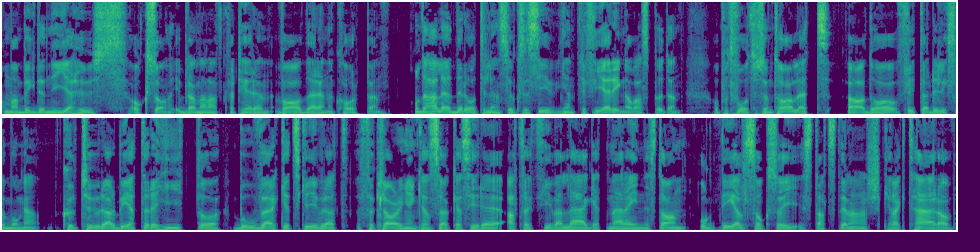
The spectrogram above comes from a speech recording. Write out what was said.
Och man byggde nya hus också i bland annat kvarteren Vadaren och Korpen. Och det här ledde då till en successiv gentrifiering av Aspudden. Och på 2000-talet, ja då flyttade liksom många kulturarbetare hit och Boverket skriver att förklaringen kan sökas i det attraktiva läget nära innerstan och dels också i stadsdelarnas karaktär av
